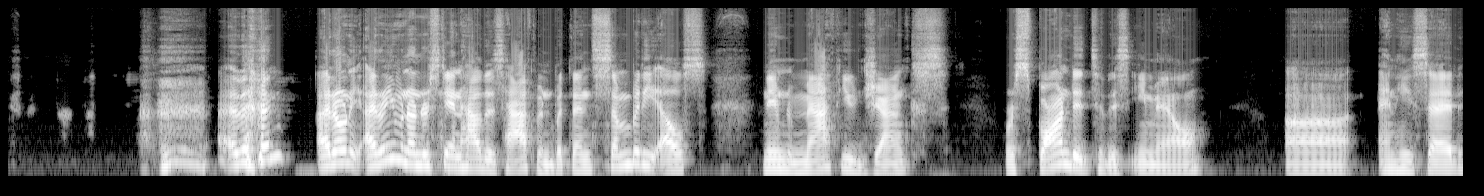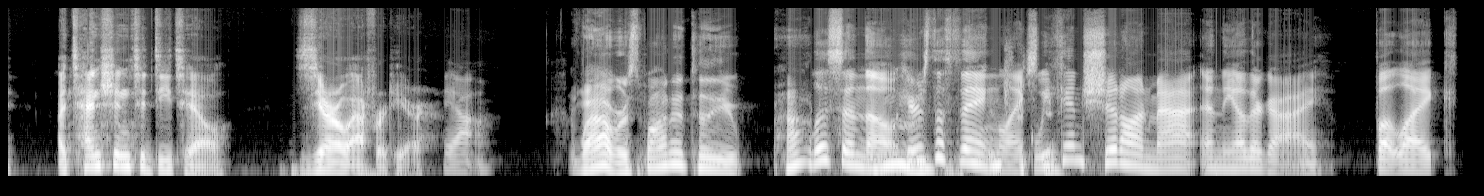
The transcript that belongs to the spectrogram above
then, and then I don't I don't even understand how this happened, but then somebody else named Matthew Jenks responded to this email uh, and he said, Attention to detail, zero effort here. Yeah. Wow, responded to you. Huh? Listen though, Hmm, here's the thing: like we can shit on Matt and the other guy, but like,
